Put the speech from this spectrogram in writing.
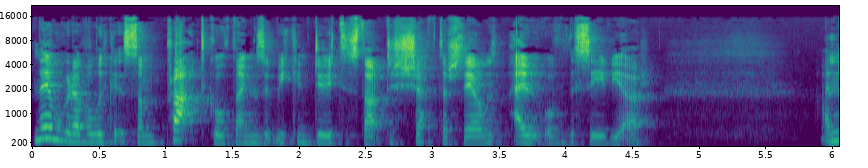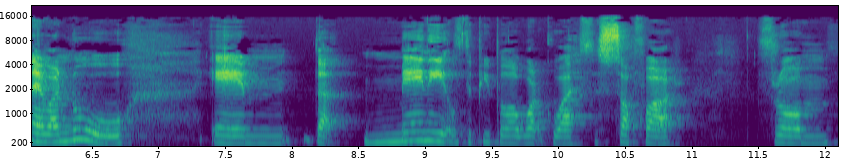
And then we're going to have a look at some practical things that we can do to start to shift ourselves out of the saviour and now I know um, that many of the people I work with suffer from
